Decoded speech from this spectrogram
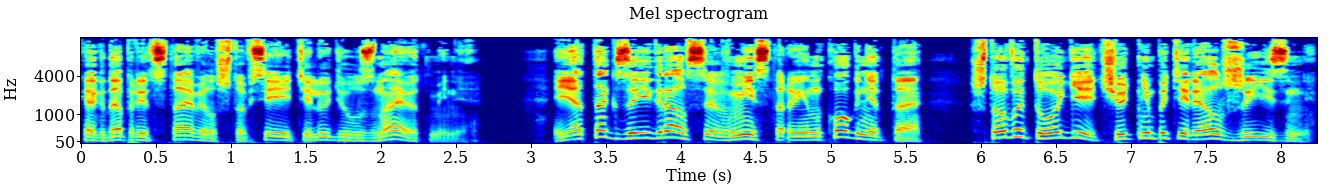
когда представил, что все эти люди узнают меня. Я так заигрался в мистера Инкогнито, что в итоге чуть не потерял жизнь.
